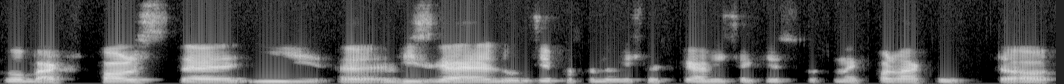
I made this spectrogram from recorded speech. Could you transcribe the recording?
próbach w Polsce i e, w Izraelu, gdzie postanowiliśmy sprawdzić, jaki jest stosunek Polaków do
